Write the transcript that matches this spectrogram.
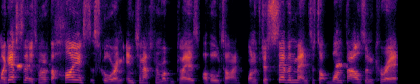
My guest today is one of the highest scoring international rugby players of all time, one of just seven men to top 1,000 career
